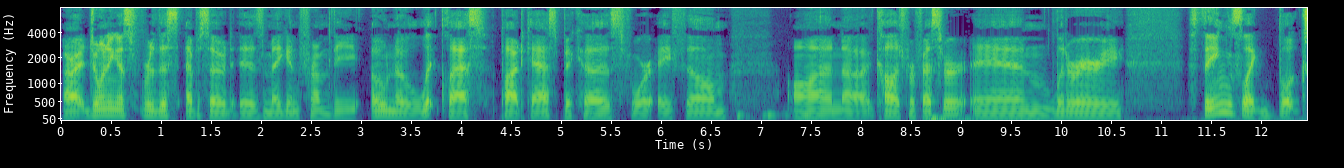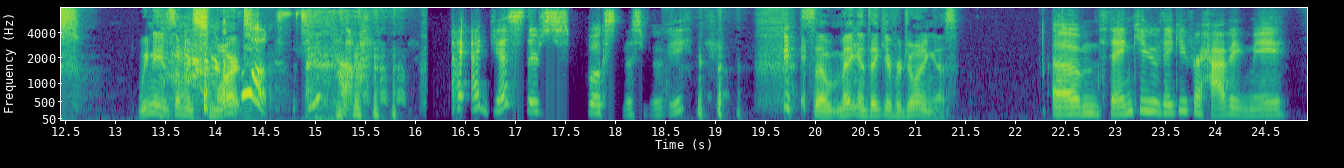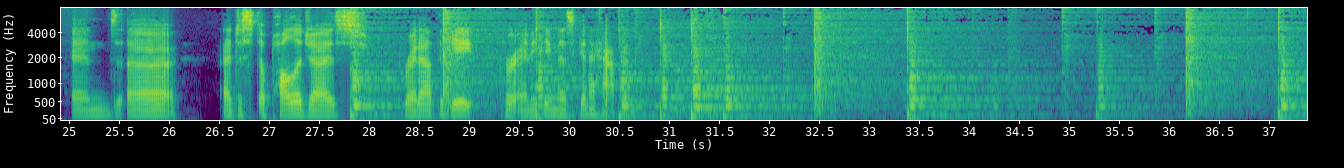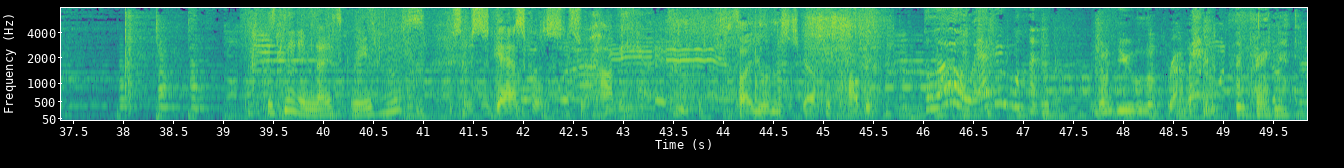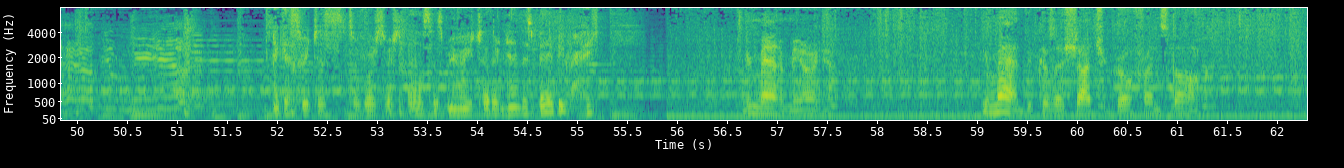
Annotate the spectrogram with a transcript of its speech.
All right, joining us for this episode is Megan from the Oh No Lit Class podcast because for a film on uh, college professor and literary things like books, we need someone smart. books. Yeah. I, I guess there's books in this movie. so, Megan, thank you for joining us. Um, thank you, thank you for having me, and uh, I just apologize right out the gate for anything that's going to happen. Isn't that a nice greenhouse? It's Mrs. Gaskell's. It's her hobby. I thought you were Mrs. Gaskell's hobby. Hello, everyone. Don't you look ravishing? I'm pregnant. I guess we just divorce our spouses, marry each other, and have this baby, right? You're mad at me, aren't you? You're mad because I shot your girlfriend's dog.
